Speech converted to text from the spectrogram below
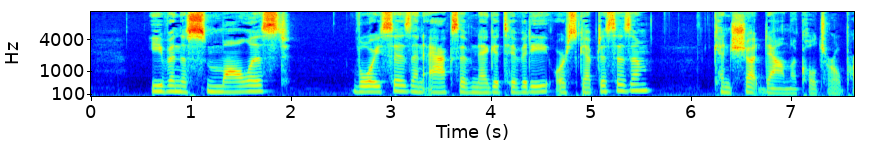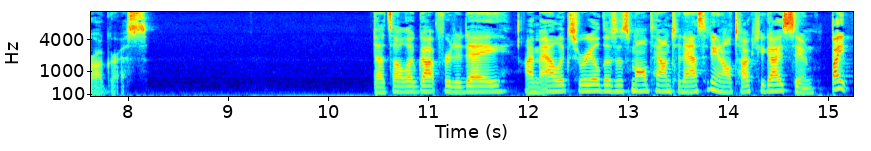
even the smallest voices and acts of negativity or skepticism can shut down the cultural progress. That's all I've got for today. I'm Alex Real. This is Small Town Tenacity, and I'll talk to you guys soon. Bye.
